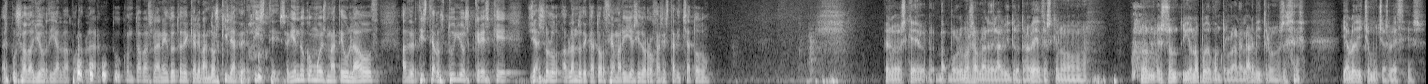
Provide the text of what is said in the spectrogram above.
Ha expulsado a Jordi Alba por hablar. Tú contabas la anécdota de que a Lewandowski le advertiste. Sabiendo cómo es Mateo Laoz, ¿advertiste a los tuyos? ¿Crees que ya solo hablando de 14 amarillas y dos rojas está dicha todo? Pero es que volvemos a hablar del árbitro otra vez. Es que no. no eso, yo no puedo controlar al árbitro. ya lo he dicho muchas veces.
